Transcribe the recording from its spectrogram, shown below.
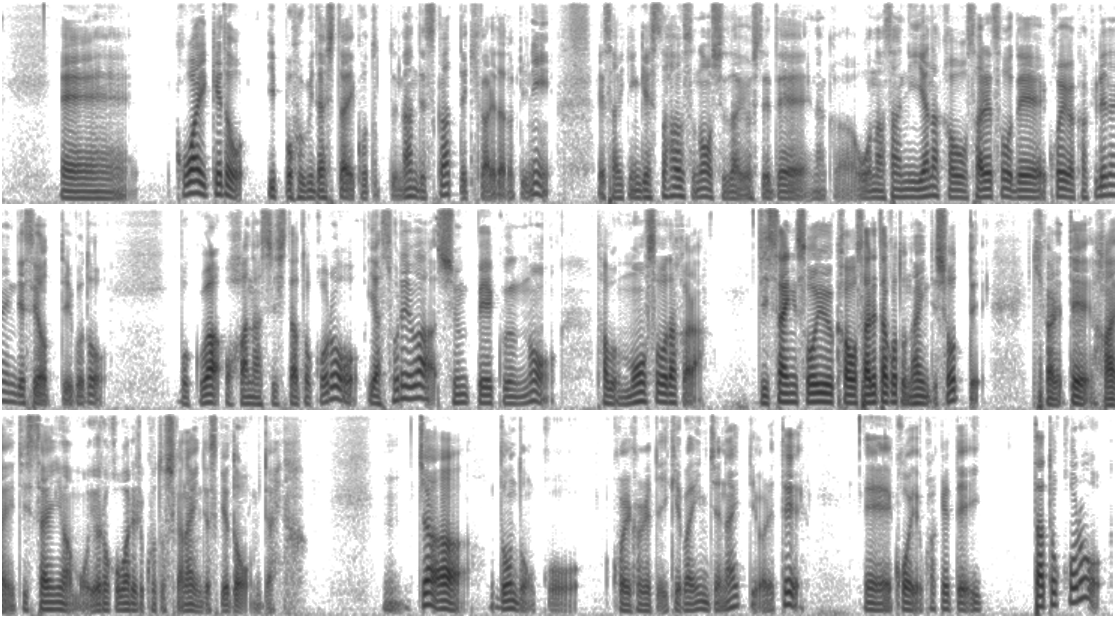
えー、怖いけど一歩踏み出したいことって何ですかって聞かれた時に最近ゲストハウスの取材をしててなんかオーナーさんに嫌な顔をされそうで声がかけれないんですよっていうことを僕はお話ししたところいやそれは俊平君の多分妄想だから実際にそういう顔されたことないんでしょって聞かれてはい実際にはもう喜ばれることしかないんですけどみたいな、うん、じゃあどんどんこう声かけていけばいいんじゃないって言われて、えー、声をかけていったところ、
